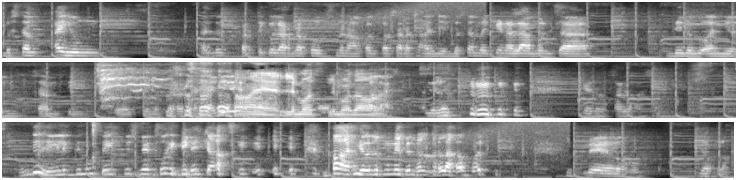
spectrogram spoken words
Basta, ay, yung ano, particular na post na nakapagpasara sa kanya. Basta may kinalaman sa dinuguan yun, something. So, pinasara sa kanya. Oh, limot, limot ako. Kalakas nila. Ganun, kalakas. Hindi, hilig din ng fake news nito, English kasi. Bayo lang nila ng kalaban. Ko. Joke lang.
